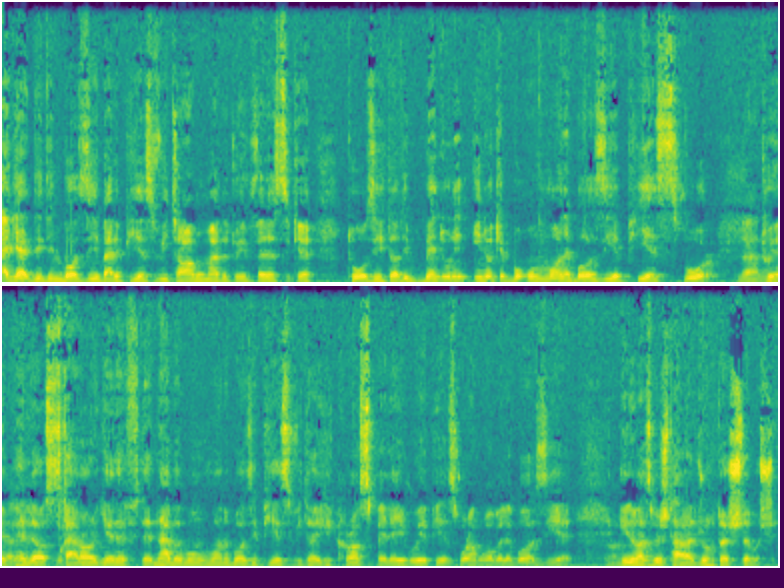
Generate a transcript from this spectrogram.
اگر دیدین بازی برای PS Vita هم اومده تو این فهرستی که توضیح دادیم بدونین اینو که به عنوان بازی PS4 توی Plus قرار گرفته نه به عنوان بازی PS Vita یی که cross-play روی PS4 هم قابل بازیه. آه. اینو از بهش توجه داشته باشید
